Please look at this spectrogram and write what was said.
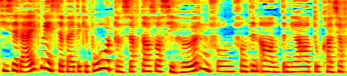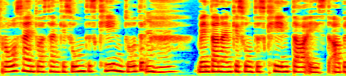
diese Ereignisse bei der Geburt und es ist auch das, was sie hören von, von den anderen. Ja, du kannst ja froh sein, du hast ein gesundes Kind, oder? Mhm. Wenn dann ein gesundes Kind da ist. Aber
